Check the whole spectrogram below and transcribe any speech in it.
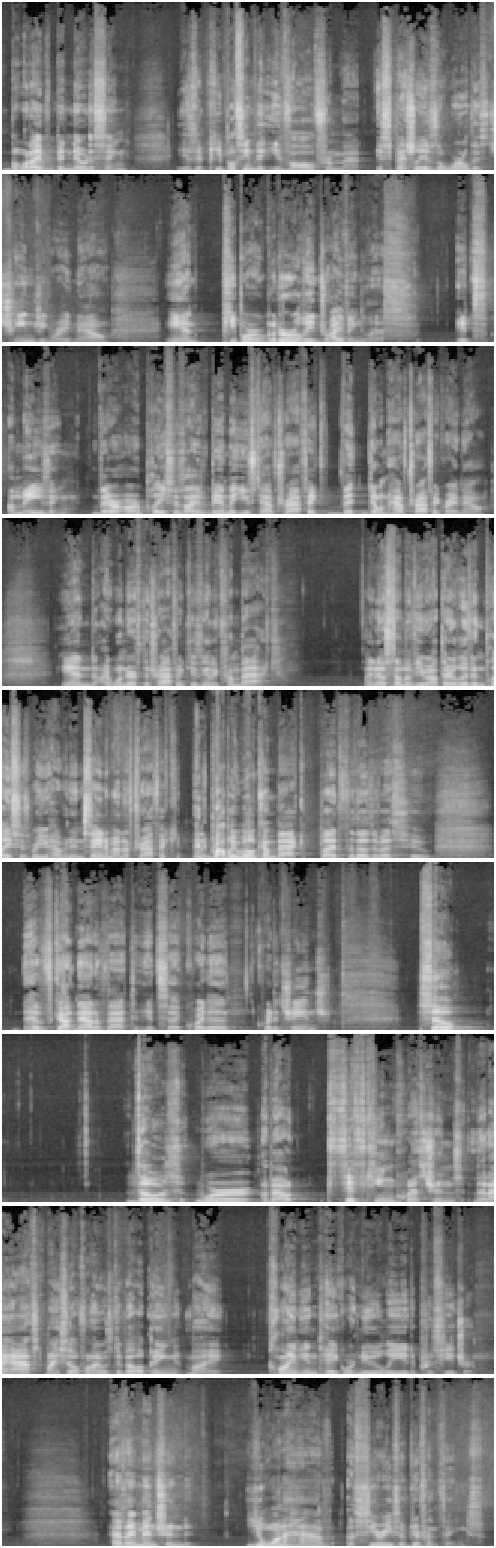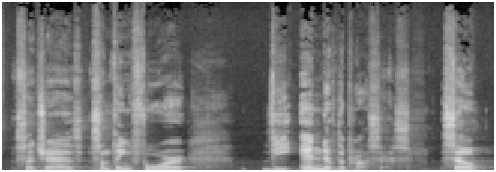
But what I've been noticing is that people seem to evolve from that, especially as the world is changing right now and people are literally driving less. It's amazing. There are places I have been that used to have traffic that don't have traffic right now. And I wonder if the traffic is going to come back. I know some of you out there live in places where you have an insane amount of traffic, and it probably will come back. But for those of us who have gotten out of that, it's uh, quite a quite a change. So those were about 15 questions that I asked myself when I was developing my client intake or new lead procedure. As I mentioned, you'll want to have a series of different things, such as something for the end of the process. So,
